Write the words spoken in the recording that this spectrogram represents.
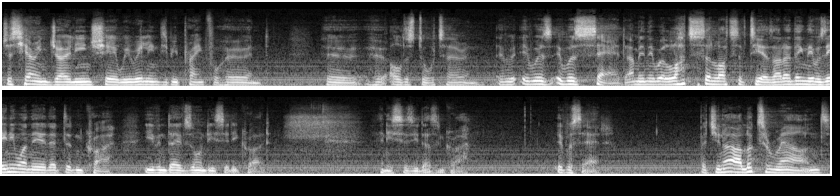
just hearing Jolene share, we really need to be praying for her and her, her oldest daughter, and it, it, was, it was sad. I mean, there were lots and lots of tears. I don't think there was anyone there that didn't cry. Even Dave Zondi said he cried. And he says he doesn't cry. It was sad. But you know, I looked around.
